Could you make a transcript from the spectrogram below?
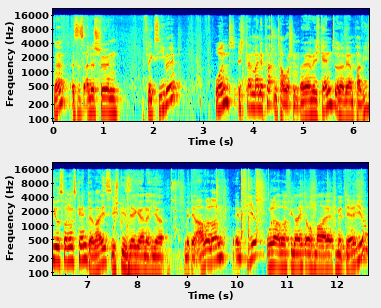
Ne? Es ist alles schön flexibel. Und ich kann meine Platten tauschen. Weil wer mich kennt oder wer ein paar Videos von uns kennt, der weiß, ich spiele sehr gerne hier mit der Avalon M4 oder aber vielleicht auch mal mit der hier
